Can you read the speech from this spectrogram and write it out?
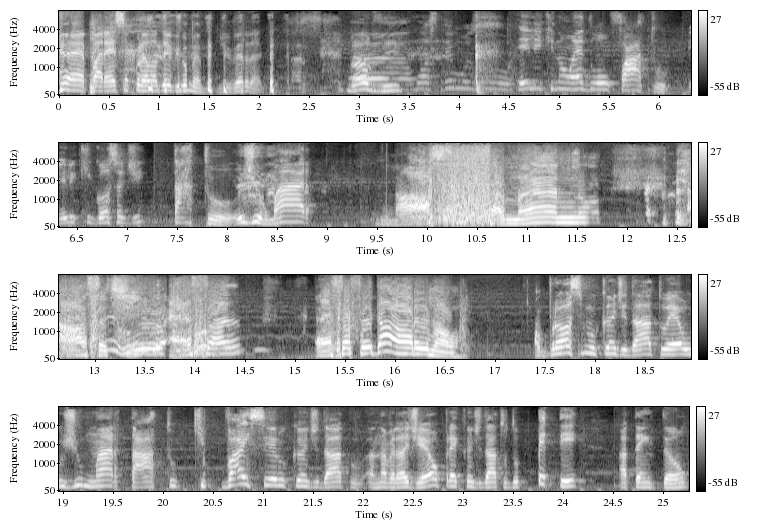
É, parece a Cruella Devil mesmo, de verdade. Uh, nós temos o, ele que não é do olfato, ele que gosta de tato, o Gilmar. Nossa, mano! Nossa, tio, essa, essa foi da hora, irmão. O próximo candidato é o Gilmar Tato, que vai ser o candidato, na verdade é o pré-candidato do PT até então.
